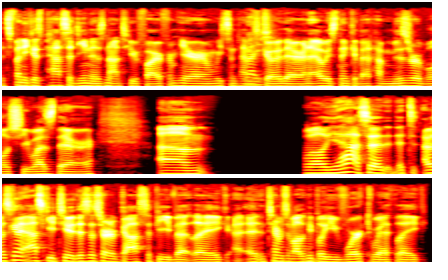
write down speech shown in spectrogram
it's funny because Pasadena is not too far from here, and we sometimes Right. go there, and I always think about how miserable she was there. Um, well, yeah. So it's, I was going to ask you too. This is sort of gossipy, but like uh, in terms of all the people you've worked with, like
